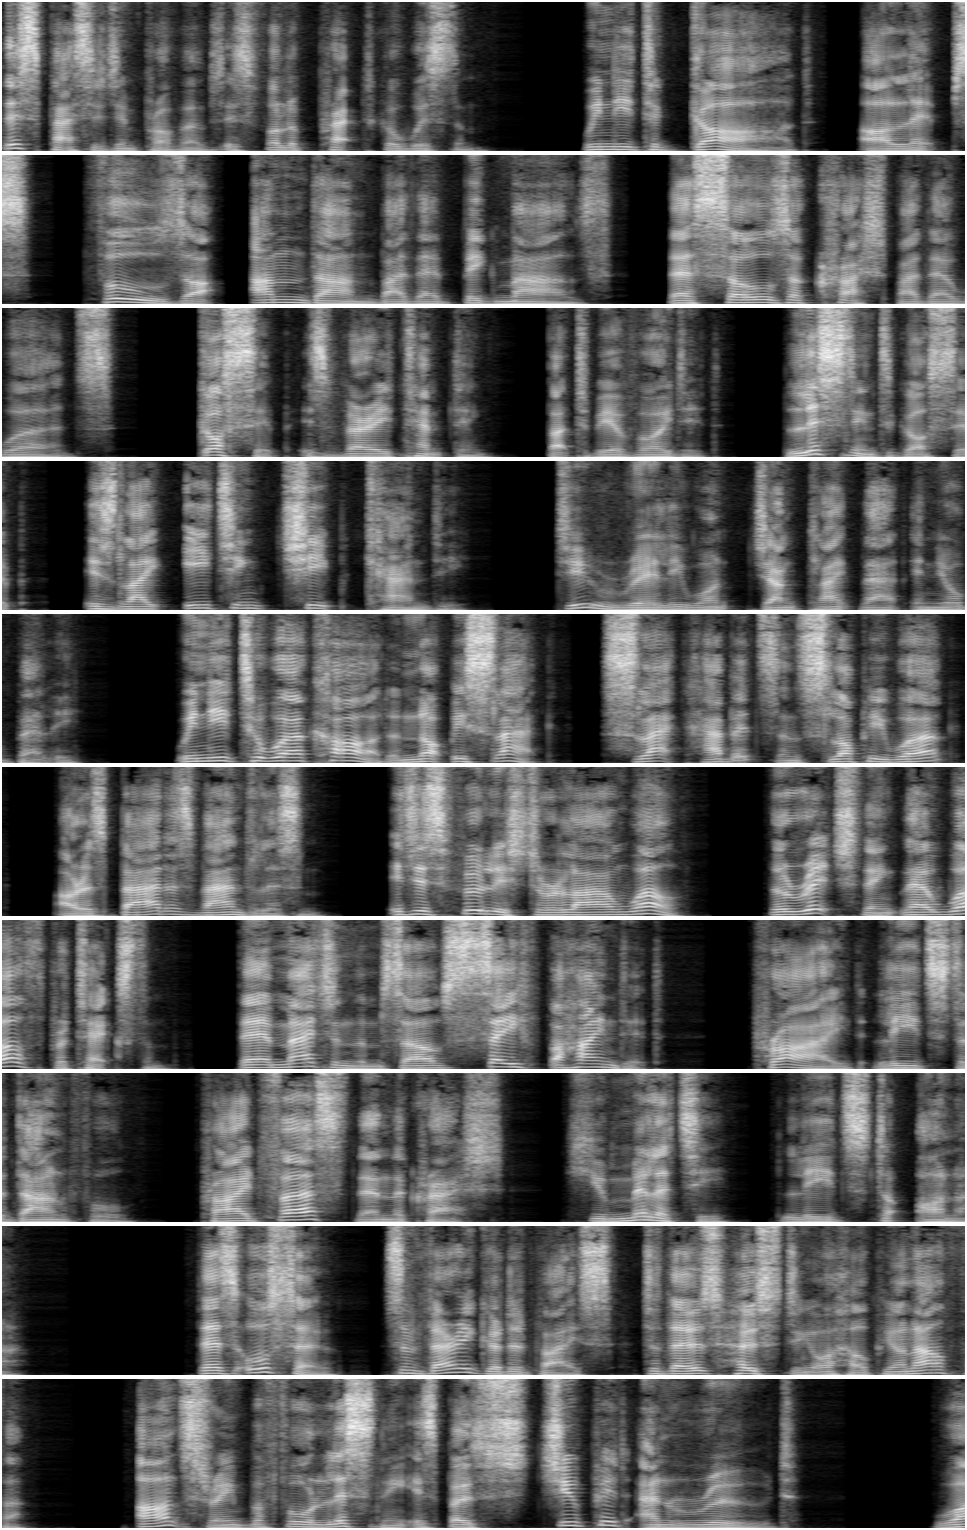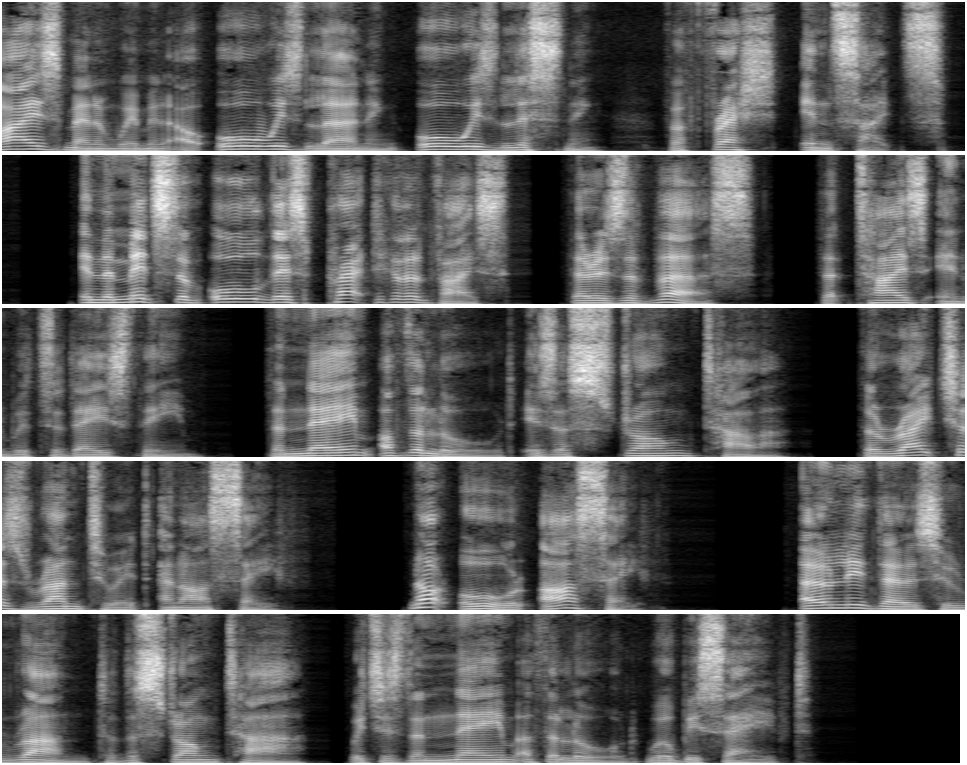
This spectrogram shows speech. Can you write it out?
This passage in Proverbs is full of practical wisdom. We need to guard our lips. Fools are undone by their big mouths. Their souls are crushed by their words. Gossip is very tempting, but to be avoided. Listening to gossip is like eating cheap candy. Do you really want junk like that in your belly? We need to work hard and not be slack. Slack habits and sloppy work are as bad as vandalism. It is foolish to rely on wealth. The rich think their wealth protects them. They imagine themselves safe behind it. Pride leads to downfall. Pride first, then the crash. Humility leads to honor. There's also some very good advice to those hosting or helping on Alpha. Answering before listening is both stupid and rude. Wise men and women are always learning, always listening for fresh insights. In the midst of all this practical advice, there is a verse that ties in with today's theme. The name of the Lord is a strong tower. The righteous run to it and are safe. Not all are safe. Only those who run to the strong tower, which is the name of the Lord, will be saved.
